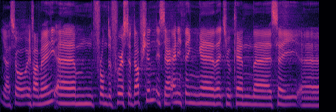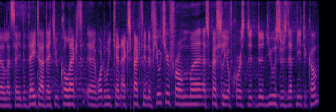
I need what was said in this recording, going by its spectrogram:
Yeah, so if I may, um, from the first adoption, is there anything uh, that you can uh, say, uh, let's say the data that you collect, uh, what we can expect in the future from uh, especially, of course, the, the, users that need to come?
